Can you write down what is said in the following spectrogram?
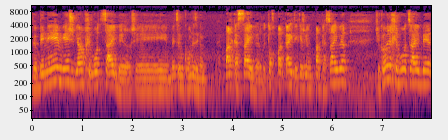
וביניהם יש גם חברות סייבר, שבעצם קוראים לזה גם פארק הסייבר. בתוך פארק הייטק יש גם את פארק הסייבר, שכל מיני חברות סייבר,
